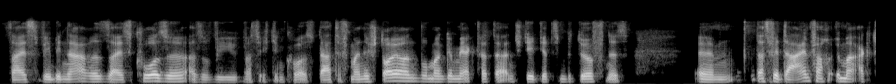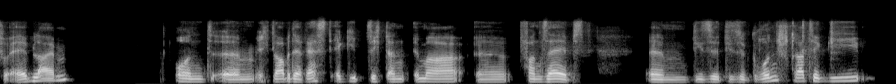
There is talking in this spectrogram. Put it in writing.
sei es Webinare, sei es Kurse, also wie, was ich den Kurs Dativ meine Steuern, wo man gemerkt hat, da entsteht jetzt ein Bedürfnis, ähm, dass wir da einfach immer aktuell bleiben. Und ähm, ich glaube, der Rest ergibt sich dann immer äh, von selbst. Ähm, diese, diese Grundstrategie,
